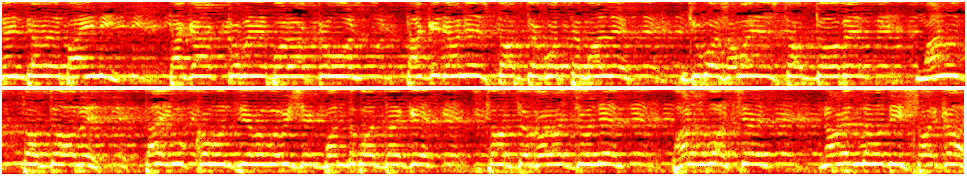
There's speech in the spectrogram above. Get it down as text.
সেন্টারের বাহিনী, তাকে আক্রমণের পর আক্রমণ তাকে জানে স্তব্ধ করতে পারলে যুব সমাজে স্তব্ধ হবে, মানুষ স্তব্ধ হবে। তাই মুখ্যমন্ত্রী এবং অভিষেক বন্দ্যোপাধ্যায়কে স্তব্ধ করার জন্য ভারতবর্ষের নরেন্দ্র মোদীর সরকার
